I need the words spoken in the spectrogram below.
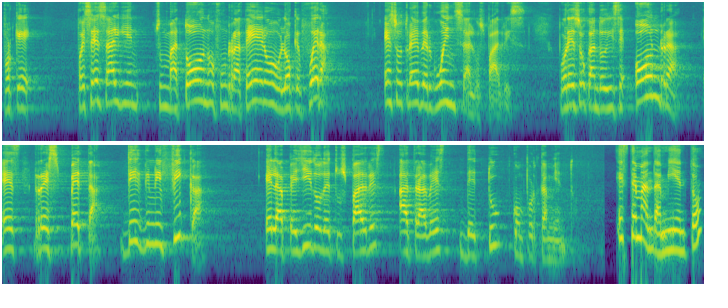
porque pues es alguien un matón o fue un ratero o lo que fuera. Eso trae vergüenza a los padres. Por eso cuando dice honra es respeta, dignifica el apellido de tus padres a través de tu comportamiento. Este mandamiento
